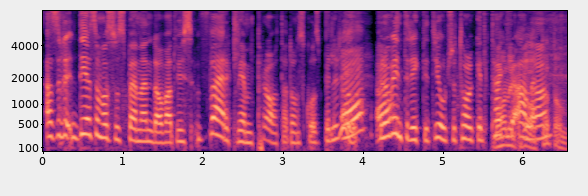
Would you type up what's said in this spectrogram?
Alltså det, det som var så spännande idag var att vi verkligen pratade om skådespeleri. Ja, för det har vi inte riktigt gjort. Så Torkel, tack för alla... om?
